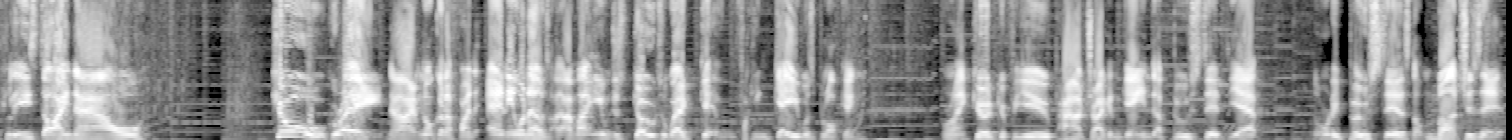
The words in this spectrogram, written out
Please die now. Cool, great. Now I'm not going to find anyone else. I, I, might even just go to where get, fucking Gay was blocking. Alright, good, good for you. Parrot Dragon gained a boosted, yep. Really boosted, it's not much, is it?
